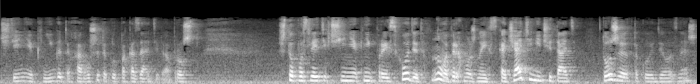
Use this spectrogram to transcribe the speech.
чтения книг, это хороший такой показатель. Вопрос, что после этих чтения книг происходит. Ну, во-первых, можно их скачать и не читать. Тоже такое дело, знаешь.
